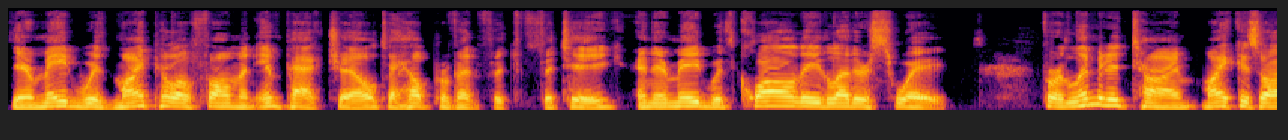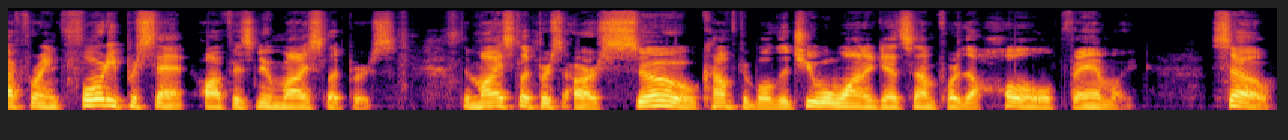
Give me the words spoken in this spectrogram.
They're made with My Pillow foam and impact gel to help prevent fatigue, and they're made with quality leather suede. For a limited time, Mike is offering 40% off his new My Slippers. The My Slippers are so comfortable that you will want to get some for the whole family. So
